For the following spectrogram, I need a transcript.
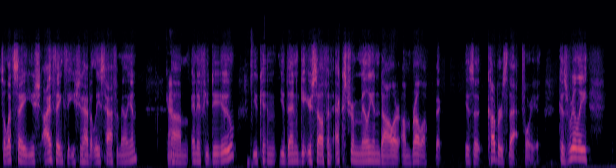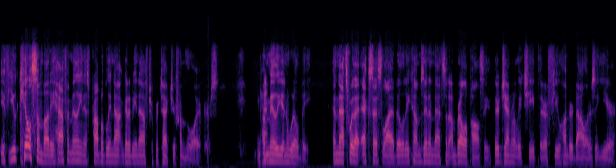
So let's say you. Sh- I think that you should have at least half a million. Okay. Um, and if you do, you can you then get yourself an extra million dollar umbrella that is it covers that for you. Because really if you kill somebody half a million is probably not going to be enough to protect you from the lawyers. Okay. a million will be. And that's where that excess liability comes in and that's an umbrella policy. They're generally cheap. They're a few hundred dollars a year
